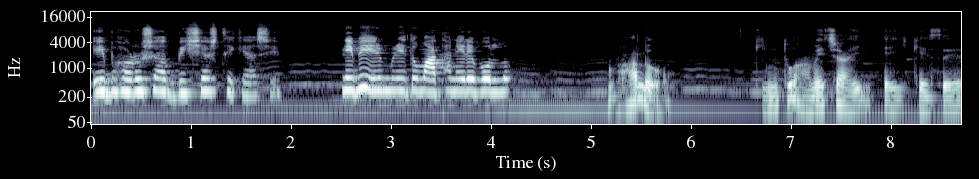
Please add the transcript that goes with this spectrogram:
এই ভরসা বিশ্বাস থেকে আসে। নিবিড় মৃদু মাথা নেড়ে বলল ভালো কিন্তু আমি চাই এই কেসের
